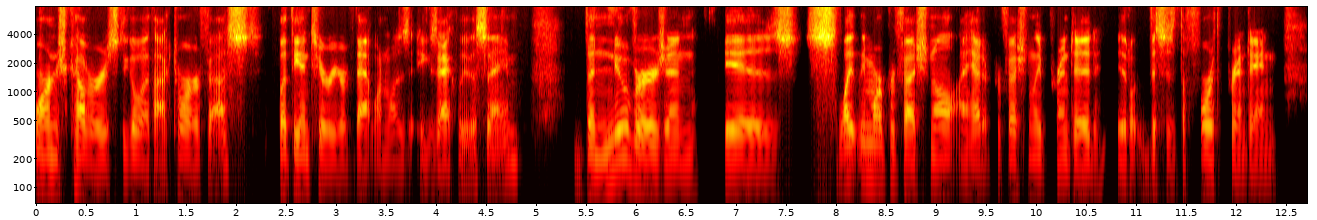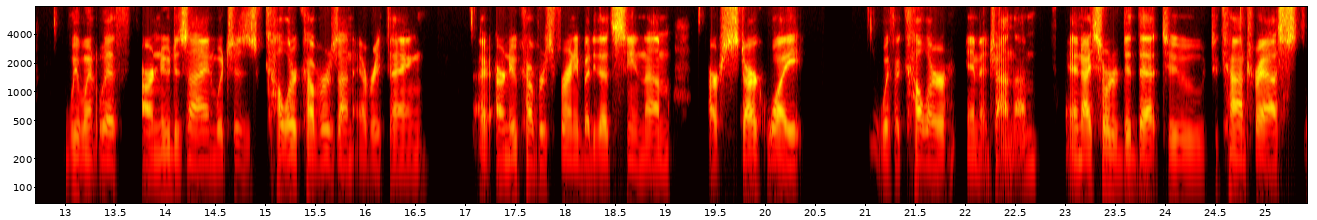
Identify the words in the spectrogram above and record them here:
orange covers to go with Oktoberfest. But the interior of that one was exactly the same. The new version is slightly more professional. I had it professionally printed. It'll, this is the fourth printing. We went with our new design, which is color covers on everything. Our new covers for anybody that's seen them are stark white with a color image on them. And I sort of did that to to contrast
